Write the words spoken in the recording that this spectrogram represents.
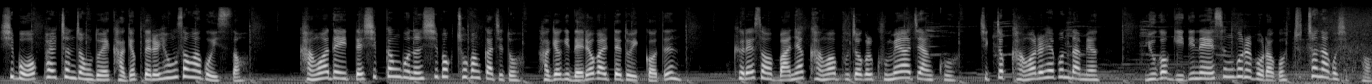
15억 8천 정도의 가격대를 형성하고 있어. 강화데이 때 10강부는 10억 초반까지도 가격이 내려갈 때도 있거든. 그래서 만약 강화 부적을 구매하지 않고 직접 강화를 해본다면 6억 이디 내에 승부를 보라고 추천하고 싶어.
